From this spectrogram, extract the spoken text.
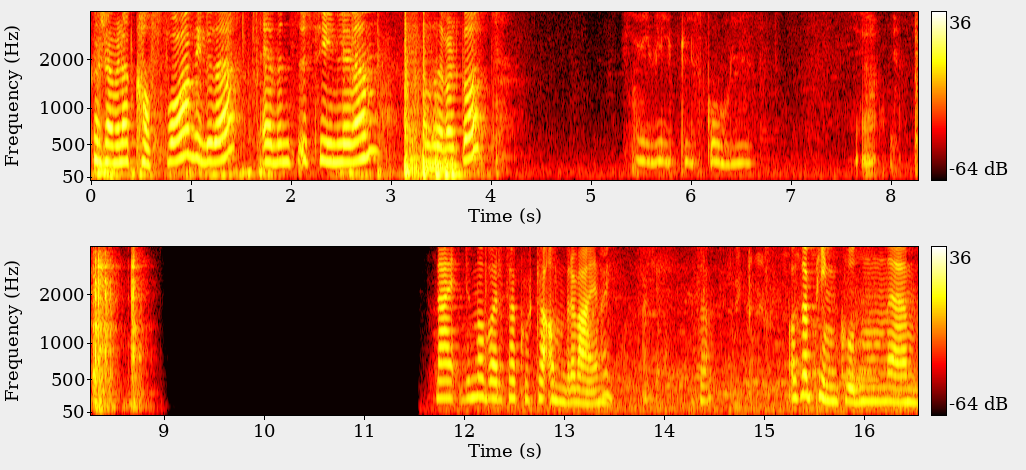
Kanskje han vil ha kaffe òg? Vil du det? Evens usynlige venn. Hadde det vært godt? Jeg vil til skolen. Ja. Nei, du må bare ta kortet andre veien. Så. Og så PIN-koden eh.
